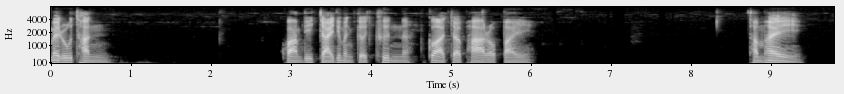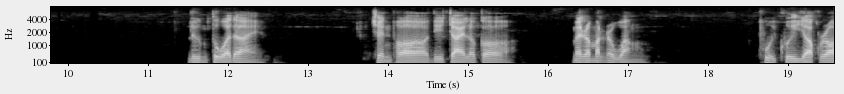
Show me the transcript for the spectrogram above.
ไม่รู้ทัน ความดีใจที่มันเกิดขึ้นนะก็อาจจะพาเราไป ทำให้ลืมตัวได้ เช่นพอดีใจแล้วก็ไม่ระมัดระวัง พูดคุยหยอกล้อ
